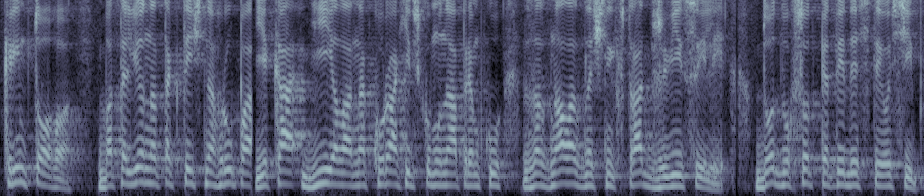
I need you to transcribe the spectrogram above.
Крім того, батальйонна тактична група, яка діяла на Курахівському напрямку, зазнала значних втрат в живій силі до 250 осіб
